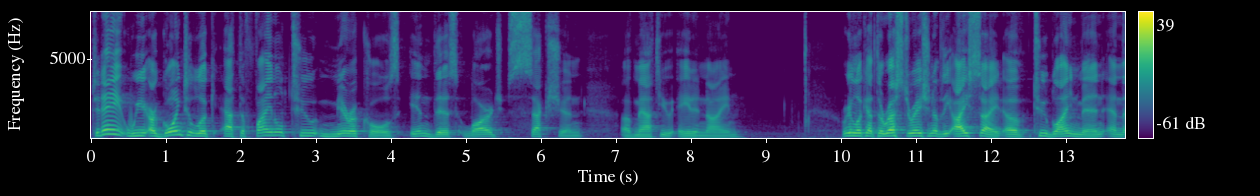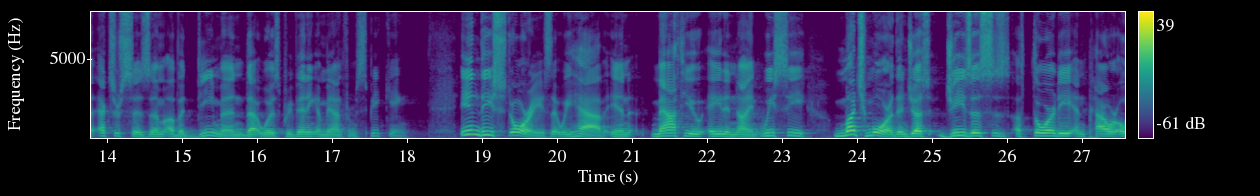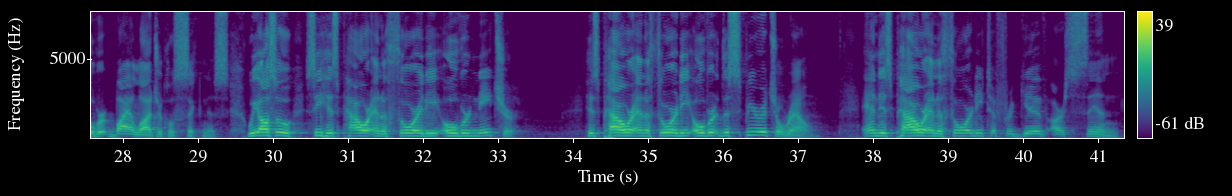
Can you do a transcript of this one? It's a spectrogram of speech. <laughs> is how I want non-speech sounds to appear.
Today, we are going to look at the final two miracles in this large section of Matthew 8 and 9. We're going to look at the restoration of the eyesight of two blind men and the exorcism of a demon that was preventing a man from speaking. In these stories that we have in Matthew 8 and 9, we see much more than just Jesus' authority and power over biological sickness. We also see his power and authority over nature, his power and authority over the spiritual realm, and his power and authority to forgive our sin.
